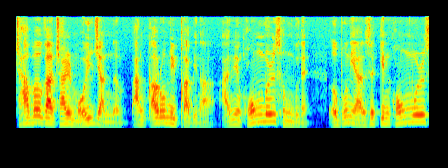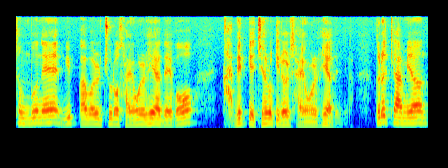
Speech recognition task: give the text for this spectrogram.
잡어가 잘 모이지 않는 빵가루 밑밥이나 아니면 곡물 성분에 어분이 안 섞인 곡물 성분의 밑밥을 주로 사용을 해야 되고 가볍게 제로찌를 사용을 해야 됩니다. 그렇게 하면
